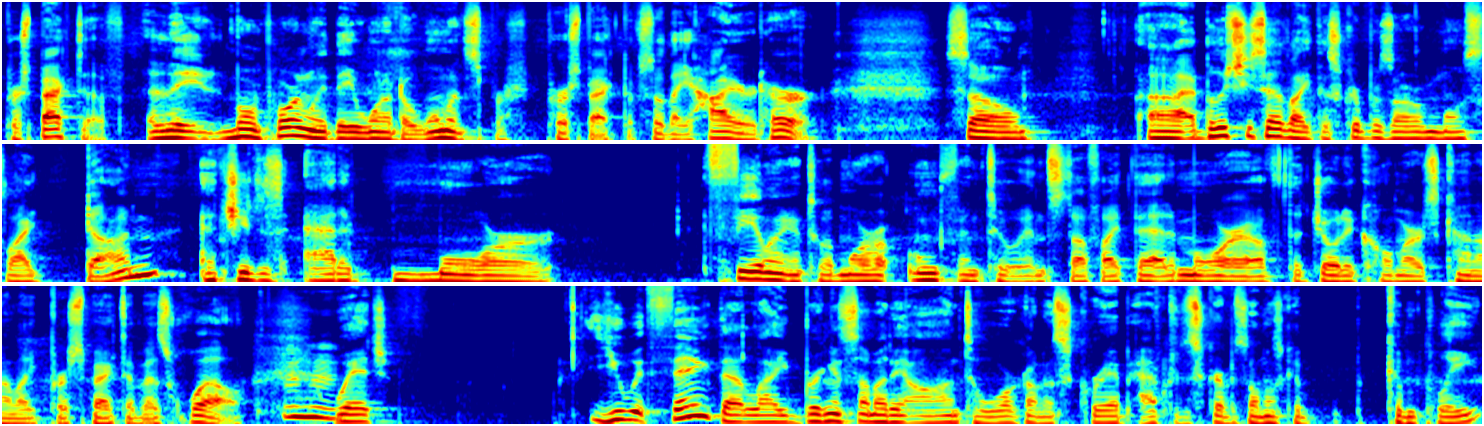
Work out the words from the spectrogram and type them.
perspective, and they more importantly they wanted a woman's per- perspective, so they hired her. So uh, I believe she said like the script was almost like done, and she just added more feeling into it, more oomph into it, and stuff like that, and more of the Jodie Comer's kind of like perspective as well. Which you would think that like bringing somebody on to work on a script after the script is almost com- complete,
